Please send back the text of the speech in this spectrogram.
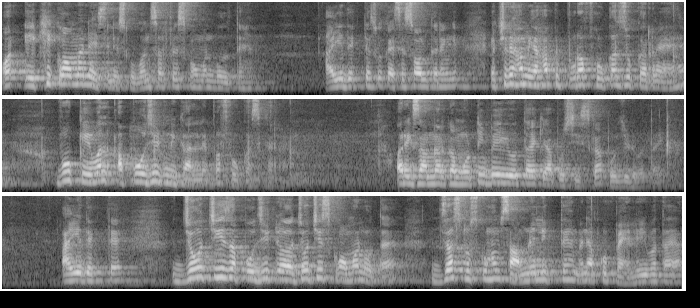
और एक ही कॉमन है, इसलिए इसको वन सरफेस कॉमन बोलते हैं। आइए देखते हैं इसको कैसे सॉल्व करेंगे। एक्चुअली हम यहाँ पे पूरा फोकस जो कर रहे हैं, वो केवल अपोजिट निकालने पर फोकस कर रहे हैं। और एग्जामिनर का मोटिव यही होता है कि आप उस चीज़ का अपोजिट बताइए। आइए देखते हैं। जो चीज़ अपोजिट जो चीज़ कॉमन होता है जस्ट उसको हम सामने लिखते हैं। मैंने आपको पहले ही बताया।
